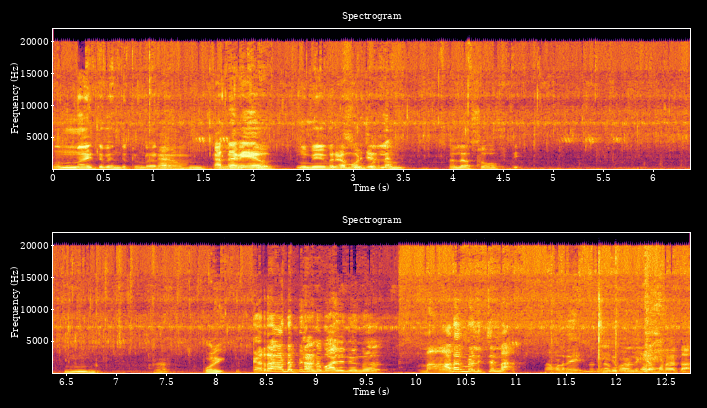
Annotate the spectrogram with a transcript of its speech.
നന്നായിട്ട് വെന്തിട്ടുണ്ട്. നല്ല സോഫ്റ്റ് പൊളി. എറകടപ്പിലാണ് പാചകം ചെയ്യുന്നത്. നാടൻ വെളിച്ചെണ്ണ. നമ്മളത് പൊള്ളിക്കാൻ പോണ കേട്ടാ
